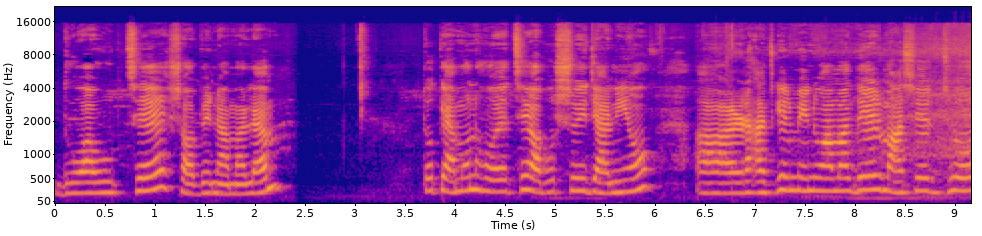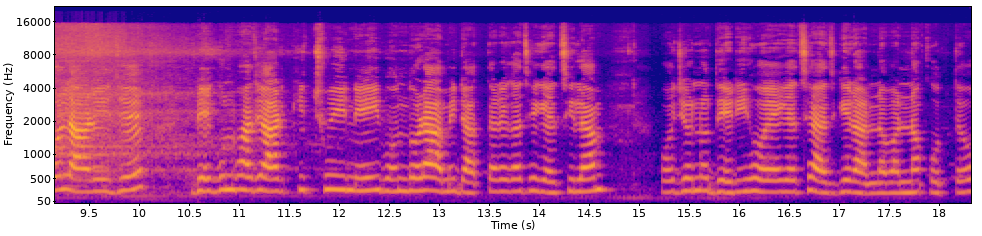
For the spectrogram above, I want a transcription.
ধোয়া উঠছে, সবে নামালাম। তো কেমন হয়েছে অবশ্যই জানিও। আর আজকের মেনু আমাদের মাছের ঝোল, আর এই যে বেগুন ভাজা আর কিছুই নেই বন্ধুরা, আমি ডাক্তারের কাছে গেছিলাম। ওই জন্য দেরি হয়ে গেছে আজকে রান্না বান্না করতেও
